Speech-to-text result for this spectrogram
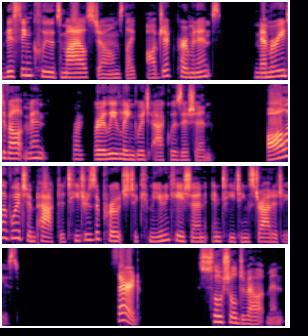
This includes milestones like object permanence, memory development, or early language acquisition, all of which impact a teacher's approach to communication and teaching strategies. Third, social development.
